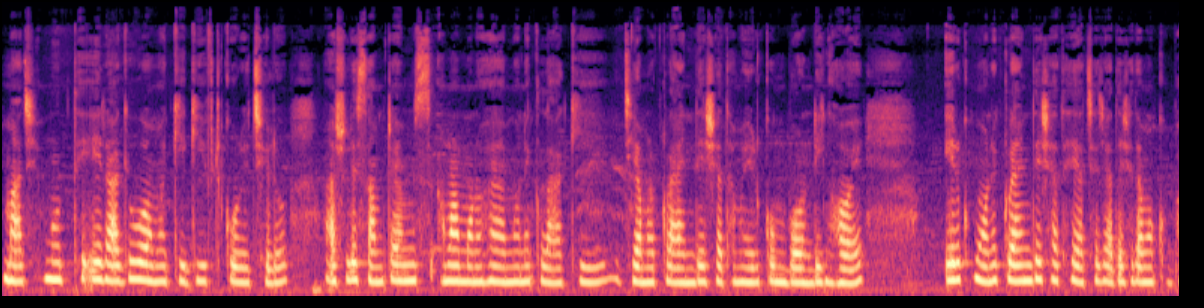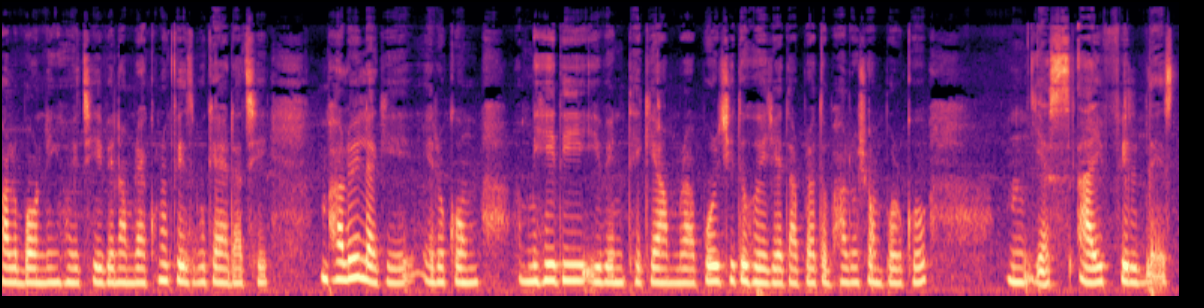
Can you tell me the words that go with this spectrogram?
মাঝে মধ্যে এর আগেও আমাকে গিফট করেছিল। আসলে সামটাইমস আমার মনে হয় আমি অনেক লাকি যে আমার ক্লায়েন্টদের সাথে আমার এরকম বন্ডিং হয়। এরকম অনেক ক্লায়েন্টদের সাথে আছে যাদের সাথে আমার খুব ভালো বন্ডিং হয়েছে। ইভেন আমরা এখনও ফেসবুকে অ্যাড আছি। ভালোই লাগে এরকম মেহেদি ইভেন্ট থেকে আমরা পরিচিত হয়ে যাই, তারপরে তো ভালো সম্পর্ক। ইয়াস আই ফিল ব্লেসড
